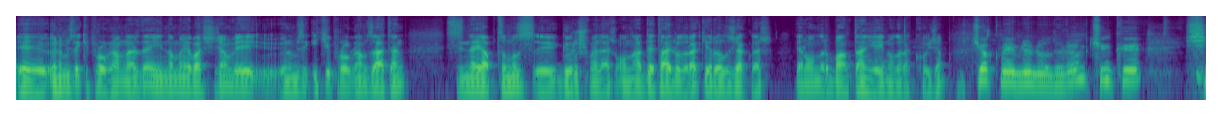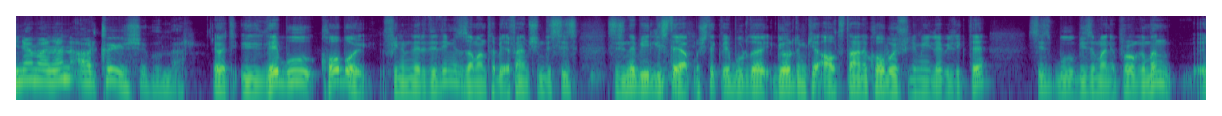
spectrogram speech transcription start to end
e, önümüzdeki programlarda yayınlamaya başlayacağım ve önümüzdeki iki program zaten sizinle yaptığımız e, görüşmeler. Onlar detaylı olarak yer alacaklar. Yani onları banttan yayın olarak koyacağım. Çok memnun olurum çünkü sinemanın arka yüzü bunlar. Evet ve bu kovboy filmleri dediğimiz zaman tabii efendim şimdi siz sizinle bir liste yapmıştık ve burada gördüm ki altı tane kovboy filmiyle birlikte siz bu bizim hani programın e,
